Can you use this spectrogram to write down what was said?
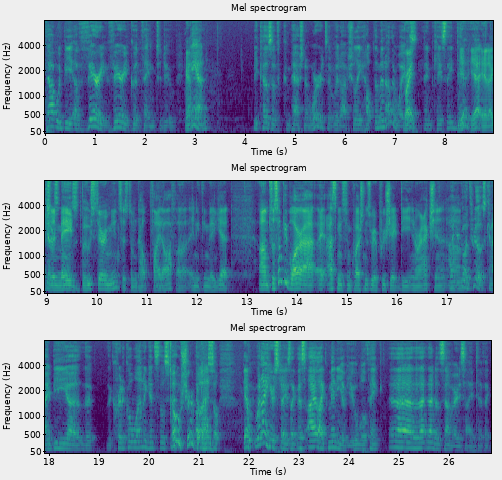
That would be a very, very good thing to do. Yeah. And because of compassionate words, it would actually help them in other ways Right. in case they did. Yeah, yeah. It actually may boost their immune system to help fight off uh, anything they get. Um, so some people are uh, asking some questions. We appreciate the interaction. When you're Um, going through those, can I be uh, the the critical one against those studies? Oh, sure, go ahead. So, Yeah. w- when I hear studies like this, I, like many of you, will think uh, that that doesn't sound very scientific.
